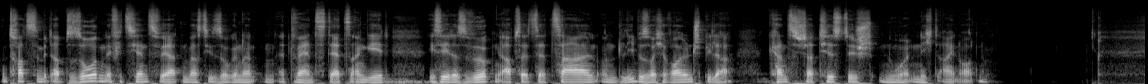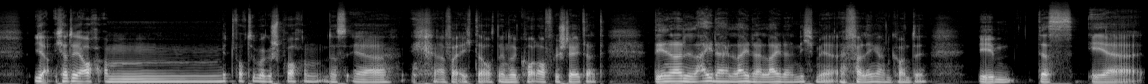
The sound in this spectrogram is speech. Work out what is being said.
und trotzdem mit absurden Effizienzwerten, was die sogenannten Advanced Stats angeht. Ich sehe das Wirken abseits der Zahlen und liebe solche Rollenspieler, kann es statistisch nur nicht einordnen. Ja, ich hatte ja auch am Mittwoch darüber gesprochen, dass er einfach echt da auch den Rekord aufgestellt hat, den er leider, leider, leider nicht mehr verlängern konnte. Eben, dass er,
